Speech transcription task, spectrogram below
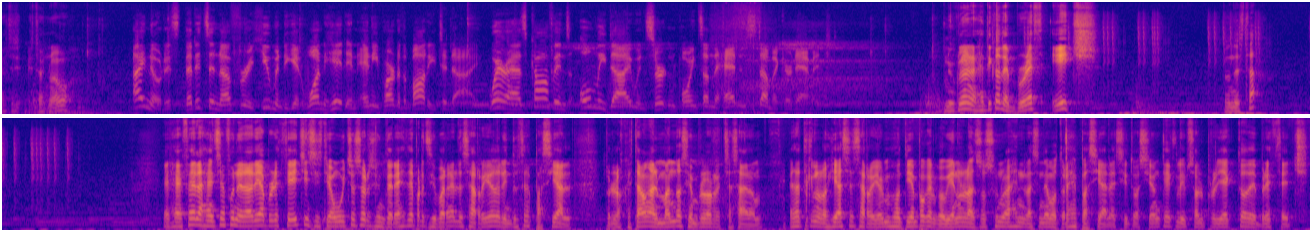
Esto, es- esto es nuevo. I noticed that it's enough for a human to get one hit in any part of the body to die, whereas coffins only die when certain points on the head and stomach are damaged. Núcleo energético de Breath Edge. ¿Dónde está? El jefe de la agencia funeraria Breath Edge insistió mucho sobre su interés de participar en el desarrollo de la industria espacial, pero los que estaban al mando siempre lo rechazaron. Esta tecnología se desarrolló al mismo tiempo que el gobierno lanzó su nueva generación de motores espaciales, situación que eclipsó el proyecto de Breath Edge.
